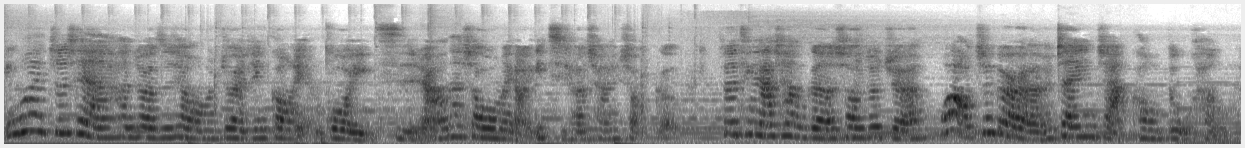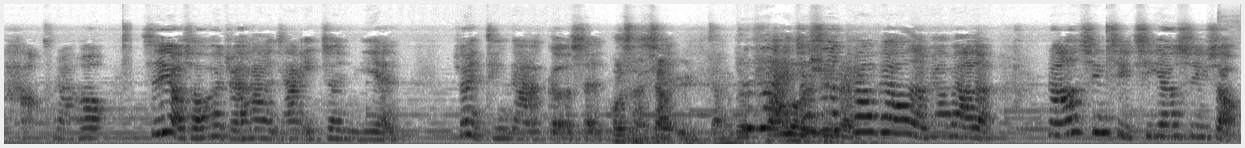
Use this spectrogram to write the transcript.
因为之前很久之前我们就已经共演过一次，然后那时候我们有一起合唱一首歌，就是听他唱歌的时候就觉得，哇，这个人声音掌控度很好。然后其实有时候会觉得他很像一阵烟，就你听他的歌声，或是很像云这样，对对，就是飘飘的，飘飘的。然后星期七又是一首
